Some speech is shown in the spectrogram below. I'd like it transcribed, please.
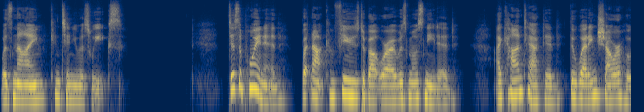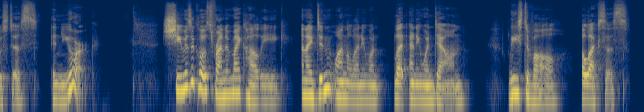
was nine continuous weeks. Disappointed, but not confused about where I was most needed, I contacted the wedding shower hostess in New York. She was a close friend of my colleague, and I didn't want to let anyone let anyone down, least of all Alexis.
